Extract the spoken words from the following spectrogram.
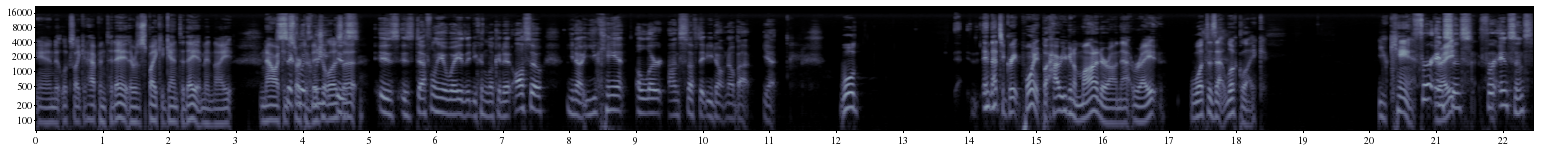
and it looks like it happened today. There was a spike again today at midnight. Now I can start to visualize is, that. Is is definitely a way that you can look at it. Also, you know, you can't alert on stuff that you don't know about yet. Well, and that's a great point, but how are you going to monitor on that, right? What does that look like? You can't. For right? instance, for instance,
